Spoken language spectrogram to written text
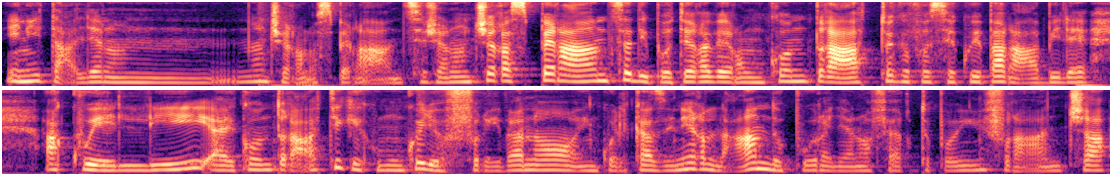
in Italia non, non c'erano speranze, cioè non c'era speranza di poter avere un contratto che fosse equiparabile a quelli, ai contratti che comunque gli offrivano in quel caso in Irlanda oppure gli hanno offerto poi in Francia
